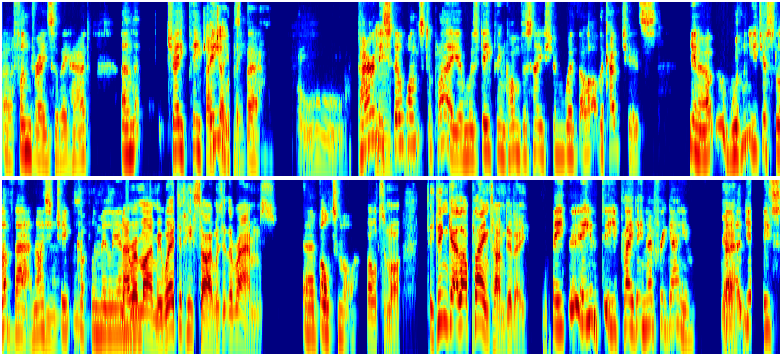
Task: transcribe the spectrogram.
uh, fundraiser they had, and JPP was there. Ooh. apparently Mm. still wants to play and was deep in conversation with a lot of the coaches. You know, wouldn't you just love that? A nice Mm, cheap mm. couple of million. Now remind me, where did he sign? Was it the Rams, uh, Baltimore. Baltimore? He didn't get a lot of playing time, did he? He, he he played in every game. Yeah. But, uh, yeah, he's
